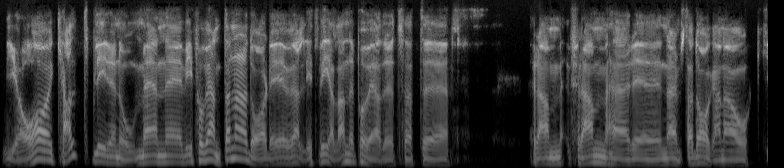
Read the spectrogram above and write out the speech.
Ja, kallt blir det nog, men eh, vi får vänta några dagar. Det är väldigt velande på vädret så att fram, fram här närmsta dagarna och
